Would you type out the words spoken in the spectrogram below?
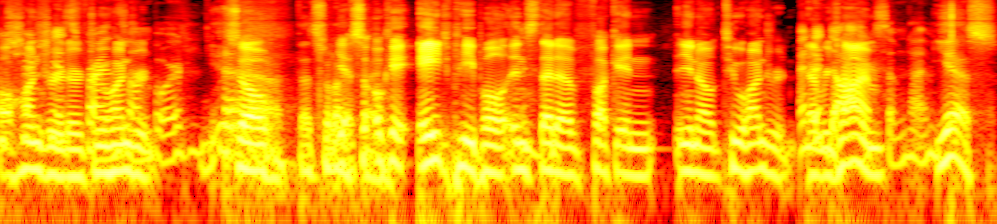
I'm a sure hundred or friends two on hundred. board. Yeah, So that's what I'm yeah. So okay, eight people instead of fucking you know two hundred And every a dog time. sometimes. Yes.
